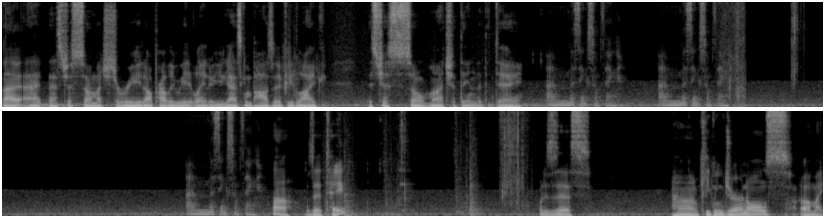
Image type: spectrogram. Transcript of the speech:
I, I, that's just so much to read. I'll probably read it later. You guys can pause it if you'd like. It's just so much at the end of the day. I'm missing something. I'm missing something. I'm missing something. Huh. Is it a tape? What is this? Um, keeping journals. Oh my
